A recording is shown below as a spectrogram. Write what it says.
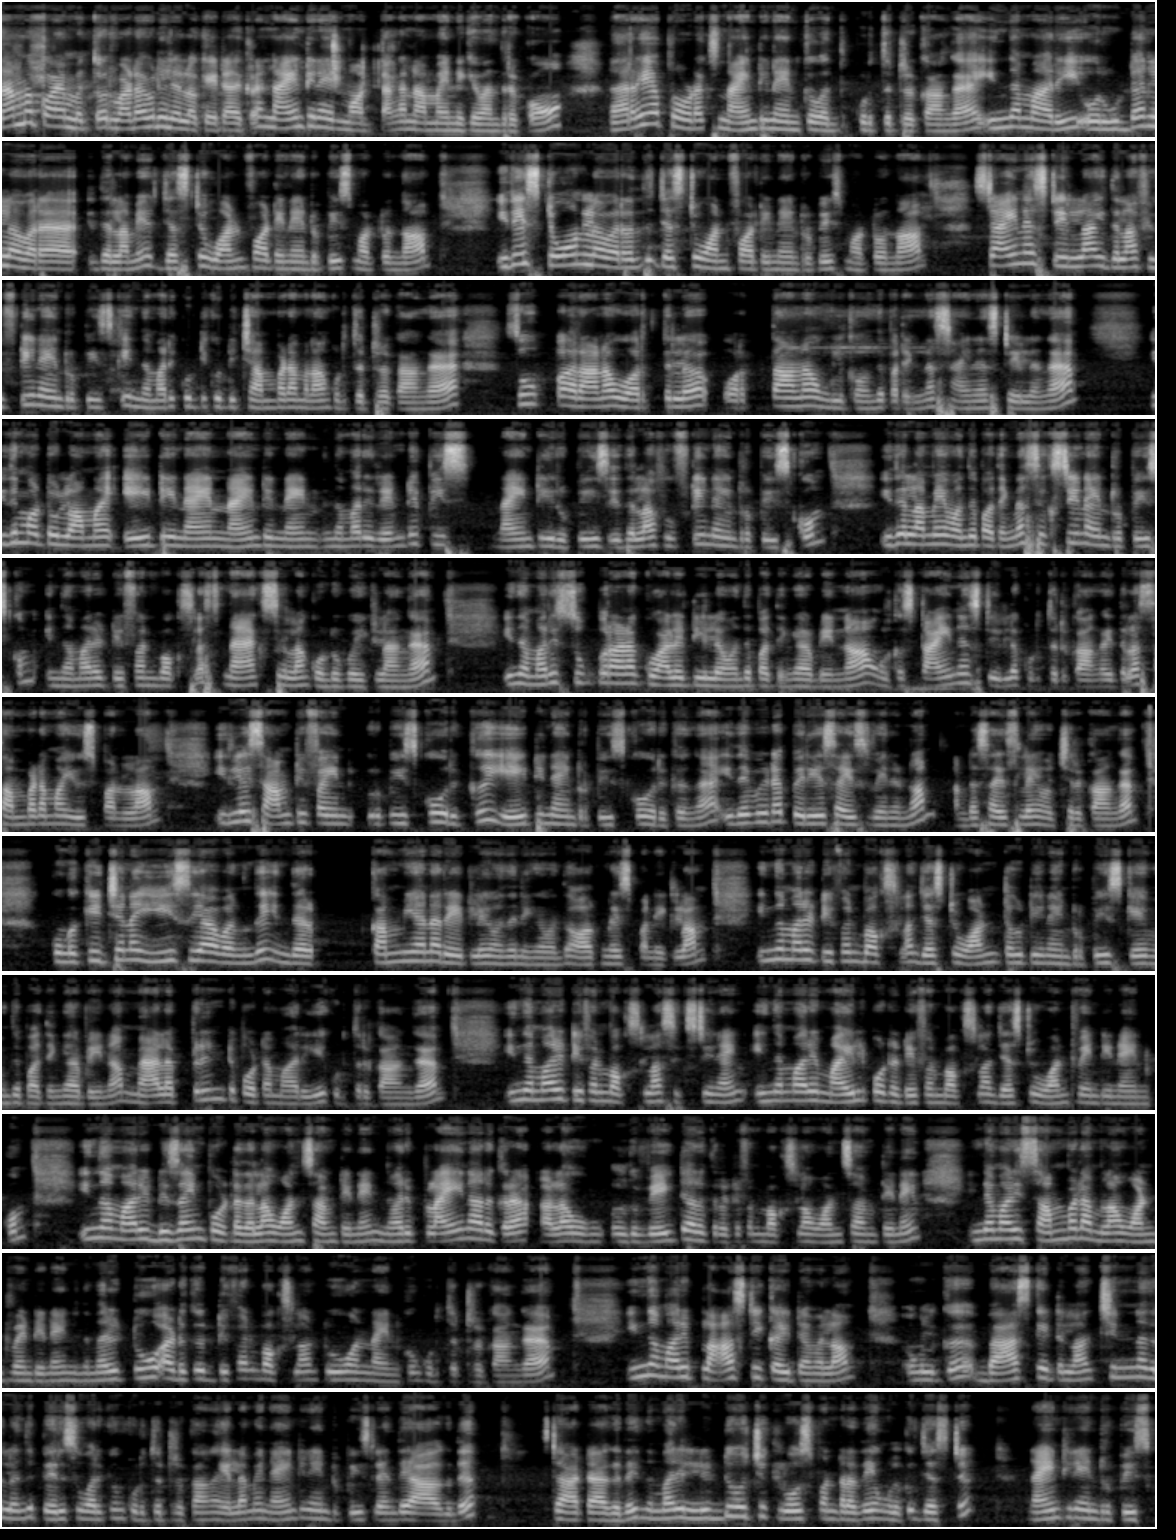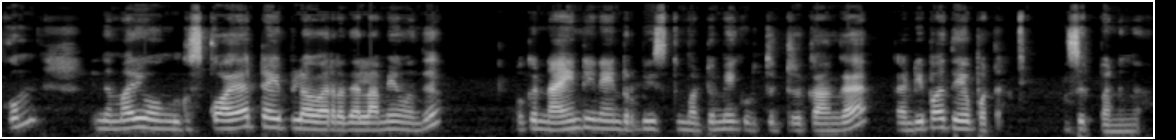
நம்ம கோயம்புத்தூர் வடவழியில் லொக்கேட்டாக இருக்கிற ninety nine மார்ட் தாங்க நம்ம இன்றைக்கி வந்திருக்கோம். நிறைய ப்ராடக்ட்ஸ் நைன்டி நைனுக்கு வந்து கொடுத்துட்ருக்காங்க. இந்த மாதிரி ஒரு உட்டனில் வர இதெல்லாமே just one forty nine rupees மட்டும்தான். இதே ஸ்டோனில் வர்றது just one forty nine rupees மட்டும்தான் ஸ்டைனஸ் ஸ்டீல்லாம் இதெல்லாம் ஃபிஃப்டி நைன் ருபீஸ்க்கு இந்த மாதிரி குட்டி குட்டி சம்படமெல்லாம் கொடுத்துட்ருக்காங்க. சூப்பரான ஒர்த்தில் ஒர்த்தான உங்களுக்கு வந்து பார்த்திங்கன்னா ஸ்டைனஸ் ஸ்டீலுங்க இது மட்டும் இல்லாமல் எயிட்டி நைன் நைன்டி நைன் இந்த மாதிரி ரெண்டு பீஸ் நைன்ட்டி ருபீஸ் இதெல்லாம் ஃபிஃப்டி நைன் ருபீஸ்க்கும் இதெல்லாமே வந்து பார்த்திங்கன்னா சிக்ஸ்டி நைன் ருபீஸ்க்கும் இந்த மாதிரி டிஃபன் பாக்ஸில் ஸ்நாக்ஸ் எல்லாம் கொண்டு போய்க்கலாங்க. இந்த மாதிரி சூப்பரான குவாலிட்டியில் வந்து பார்த்திங்க அப்படின்னா உங்களுக்கு ஸ்டைனஸ் ஸ்டீலில் கொடுத்துருக்காங்க. இதெல்லாம் சம்படமாக யூஸ் பண்ணலாம். இதுலேயே செவன்ட்டி ஃபைவ் ருபீஸ்க்கும் இருக்குது எயிட்டி நைன் ருபீஸ்க்கும் இருக்குங்க. இதை விட பெரிய சைஸ் வேணும்னா அந்த சைஸ்லேயும் வச்சுருக்காங்க. உங்கள் கிச்சனை ஈஸியாக வந்து இந்த கம்மியான ரேட்லேயே வந்து நீங்கள் வந்து ஆர்கனைஸ் பண்ணிக்கலாம். இந்த மாதிரி டிஃபன் பாக்ஸ்லாம் ஜஸ்ட் ஒன் தேர்ட்டி நைன் ருபீஸ்க்கே வந்து பார்த்தீங்க அப்படின்னா மேலே பிரிண்ட் போட்ட மாதிரியே கொடுத்துருக்காங்க. இந்த மாதிரி டிஃபன் பாக்ஸ்லாம் சிக்ஸ்டி நைன் இந்த மாதிரி மயில் போட்ட டிஃபன் பாக்ஸ்லாம் ஜஸ்ட் ஒன் டுவெண்ட்டி நைனுக்கும் இந்த மாதிரி டிசைன் போட்டதெல்லாம் ஒன் செவன்ட்டி நைன் இந்த மாதிரி பிளைனாக இருக்கிற நல்லா உங்களுக்கு வெயிட்டாக இருக்கிற டிஃபன் பாக்ஸ்லாம் ஒன் செவன்ட்டி நைன் இந்த மாதிரி சம்படம்லாம் ஒன் டுவெண்ட்டி நைன் இந்த மாதிரி டூ அடுக்கு டிஃபன் பாக்ஸ்லாம் டூ ஒன் நைனுக்கும் கொடுத்துட்ருக்காங்க. இந்த மாதிரி பிளாஸ்டிக் ஐட்டம் எல்லாம் உங்களுக்கு பேஸ்கெட் எல்லாம் சின்னதுலேருந்து பெருசு வரைக்கும் கொடுத்துட்ருக்காங்க. எல்லாமே நைன்டி நைன் ருபீஸ்லேருந்தே ஆகுது. ஸ்டார்ட் ஆகுது. இந்த மாதிரி லிட்டு வச்சு க்ளோஸ் பண்ணுறதே உங்களுக்கு ஜஸ்ட்டு நைன்டி நைன் ருபீஸ்க்கும் இந்த மாதிரி உங்களுக்கு ஸ்கொயர் டைப்பில் வர்றது எல்லாமே வந்து உங்களுக்கு நைன்டி நைன் ருபீஸ்க்கு மட்டுமே கொடுத்துட்ருக்காங்க கண்டிப்பாக தேவைப்பட்ட விசிட் பண்ணுங்கள்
